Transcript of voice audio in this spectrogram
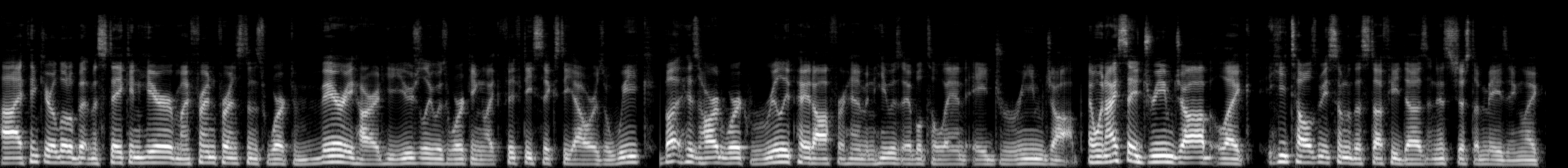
I think you're a little bit mistaken here. My friend, for instance, worked very hard. He usually was working like 50, 60 hours a week, but his hard work really paid off for him and he was able to land a dream job. And when I say dream job, like he tells me some of the stuff he does and it's just amazing. Like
